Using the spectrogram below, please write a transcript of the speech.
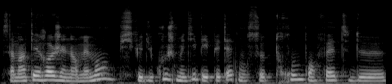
Ça m'interroge énormément, puisque du coup, je me dis, peut-être on se trompe en fait de,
